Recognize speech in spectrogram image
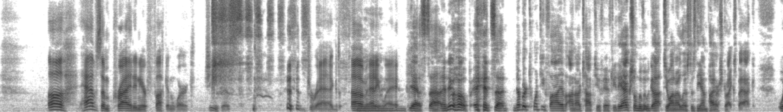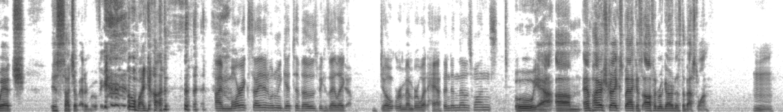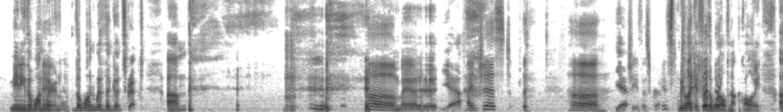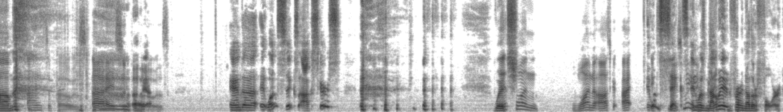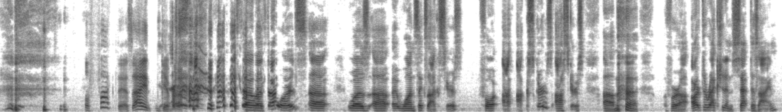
uh, have some pride in your fucking work. Jesus. Dragged. Um. Anyway. Yes, uh, A New Hope. It's uh, number 25 on our top 250. The actual movie we got to on our list is The Empire Strikes Back, which is such a better movie. oh my god. I'm more excited when we get to those because I like Yeah. don't remember what happened in those ones. Oh yeah. Um, Empire Strikes Back is often regarded as the best one, Hmm. meaning the one Fair with enough. the one with the good script. Um, Oh man. yeah, I just uh yeah. Jesus Christ. We like it for the world, not the quality. Um, I suppose. I suppose. Oh, yeah. and uh, it won six Oscars, this which one won Oscar. I it won six me? and was nominated for another four. well fuck this. I give up. so uh, Star Wars uh, was uh, won six Oscars for uh, Oscars Oscars um, for uh, art direction and set design.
